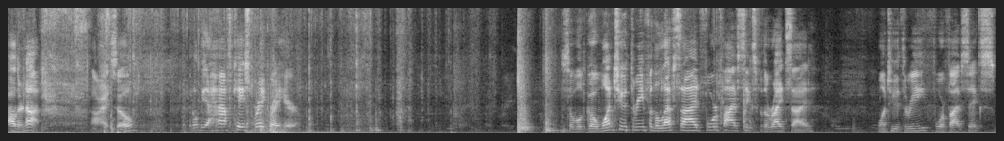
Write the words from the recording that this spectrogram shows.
Oh, they're not. All right, so it'll be a half case break right here. So we'll go one, two, three for the left side, four, five, six for the right side. One, two, three, four, five, six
